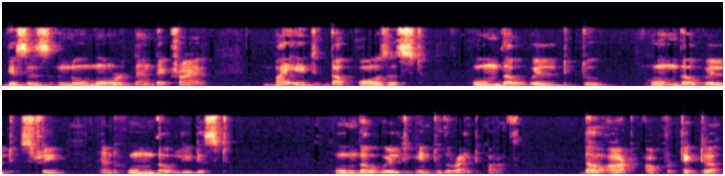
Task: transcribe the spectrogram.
This is no more than thy trial. By it thou causest whom thou wilt to whom thou wilt stray, and whom thou leadest whom thou wilt into the right path. Thou art our protector,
